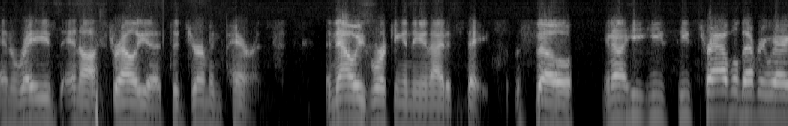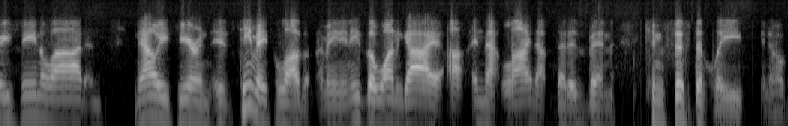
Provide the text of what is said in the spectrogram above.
and raised in Australia to German parents, and now he's working in the United States. So you know he he's he's traveled everywhere. He's seen a lot, and now he's here, and his teammates love him. I mean, and he's the one guy uh, in that lineup that has been consistently, you know,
